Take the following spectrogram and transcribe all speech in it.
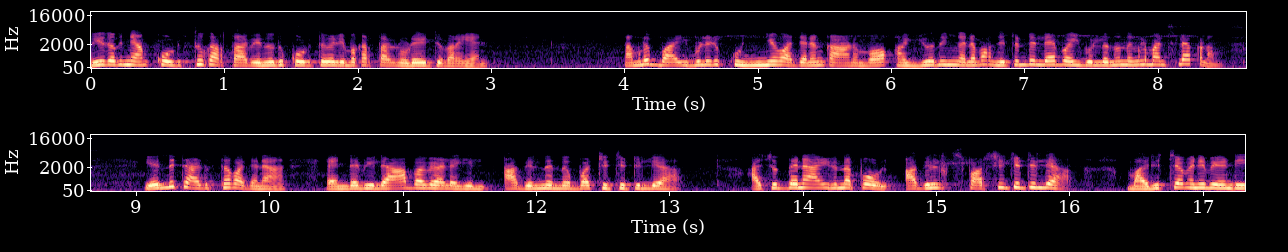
നീ ഇതൊക്കെ ഞാൻ കൊടുത്തു കർത്താവ് ഇത് കൊടുത്തു കഴിയുമ്പോൾ കർത്താവിനോട് ഏറ്റു പറയാൻ. നമ്മൾ ബൈബിളിൽ കുഞ്ഞു വചനം കാണുമ്പോൾ അയ്യോ ഇത് ഇങ്ങനെ പറഞ്ഞിട്ടുണ്ടല്ലേ ബൈബിളിലെന്ന് നിങ്ങൾ മനസ്സിലാക്കണം. എന്നിട്ട് അടുത്ത വചന എന്റെ വിലാപവേളയിൽ അതിൽ നിന്ന് ഭക്ഷിച്ചിട്ടില്ല. അശുദ്ധനായിരുന്നപ്പോൾ അതിൽ സ്പർശിച്ചിട്ടില്ല. മരിച്ചവന് വേണ്ടി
